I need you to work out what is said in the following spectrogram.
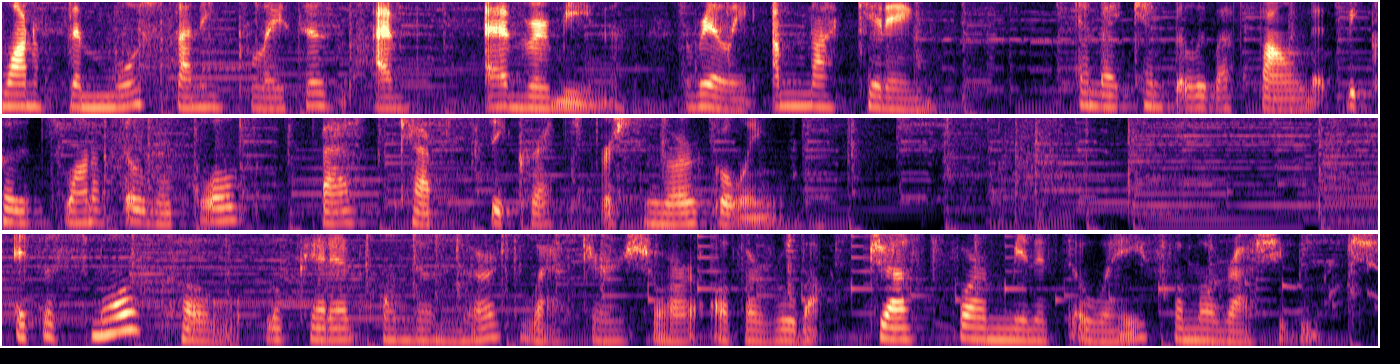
one of the most stunning places I've ever been. Really, I'm not kidding. And I can't believe I found it because it's one of the locals' best kept secrets for snorkeling. It's a small cove located on the northwestern shore of Aruba, just 4 minutes away from Arashi Beach.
